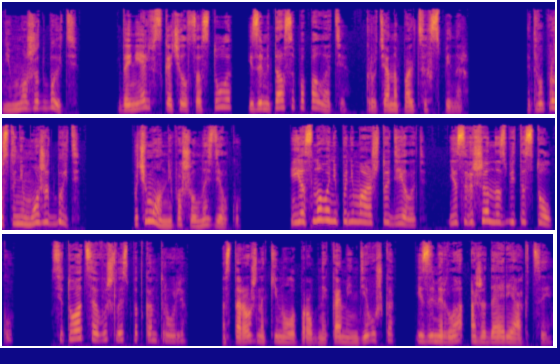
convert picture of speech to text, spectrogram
«Не может быть!» Даниэль вскочил со стула и заметался по палате, крутя на пальцах спиннер. «Этого просто не может быть! Почему он не пошел на сделку?» «И я снова не понимаю, что делать. Я совершенно сбита с толку. Ситуация вышла из-под контроля. Осторожно кинула пробный камень девушка и замерла, ожидая реакции.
